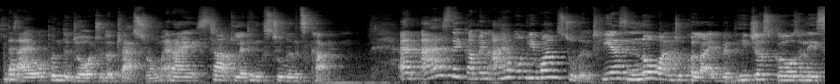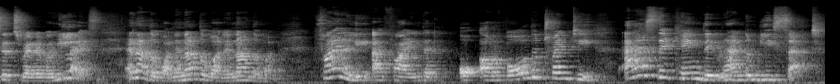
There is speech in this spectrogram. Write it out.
that I open the door to the classroom and I start letting students come in. And as they come in, I have only one student. He has no one to collide with. He just goes and he sits wherever he likes. Another one, another one, another one. Finally, I find that out of all the 20, as they came, they randomly sat.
